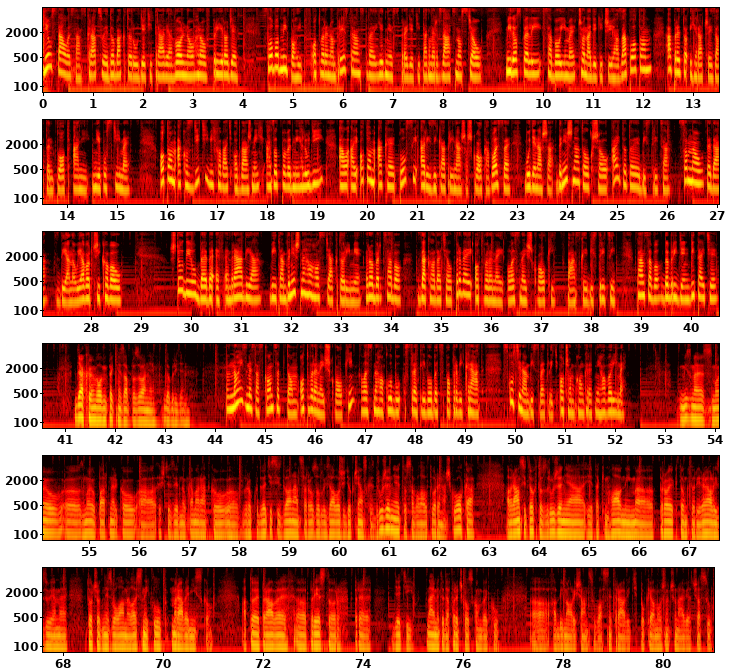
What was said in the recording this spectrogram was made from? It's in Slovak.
Neustále sa skracuje doba, ktorú deti trávia voľnou hrou v prírode. Slobodný pohyb v otvorenom priestranstve je dnes pre deti takmer vzácnosťou. My dospelí sa bojíme, čo na deti číha za plotom a preto ich radšej za ten plot ani nepustíme. O tom, ako z detí vychovať odvážnych a zodpovedných ľudí, ale aj o tom, aké plusy a rizika prináša škôlka v lese, bude naša dnešná talk show Aj toto je Bystrica. So mnou, teda s Dianou Javorčíkovou štúdiu BBFM rádia vítam dnešného hostia, ktorým je Robert Sabo, zakladateľ prvej otvorenej lesnej škôlky v Pánskej Bystrici. Pán Sabo, dobrý deň, vitajte. Ďakujem veľmi pekne za pozvanie. Dobrý deň. Mnohí sme sa s konceptom otvorenej škôlky lesného klubu stretli vôbec poprvýkrát. Skúste nám vysvetliť, o čom konkrétne hovoríme. My sme s mojou, e, s mojou partnerkou a ešte s jednou kamarátkou e, v roku 2012 sa rozhodli založiť občianske združenie, to sa volá Otvorená škôlka. A v rámci tohto združenia je takým hlavným e, projektom, ktorý realizujeme, to, čo dnes voláme Lesný klub Mravenisko. A to je práve priestor pre deti, najmä teda v predškolskom veku, aby mali šancu vlastne tráviť pokiaľ možno čo najviac času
